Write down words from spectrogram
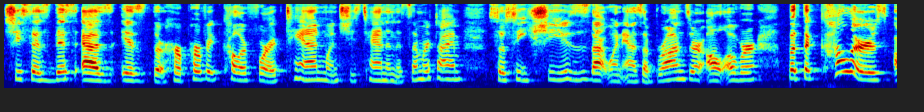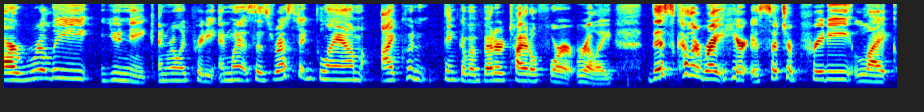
She says this as is the, her perfect color for a tan when she's tan in the summertime. So see, she uses that one as a bronzer all over. But the colors are really unique and really pretty. And when it says Rustic Glam, I couldn't think of a better title for it really. This color right here is such a pretty like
